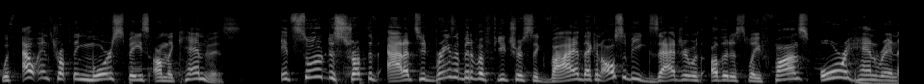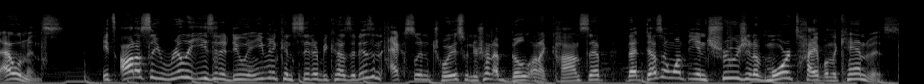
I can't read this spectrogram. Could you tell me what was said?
without interrupting more space on the canvas. Its sort of disruptive attitude brings a bit of a futuristic vibe that can also be exaggerated with other display fonts or handwritten elements. It's honestly really easy to do and even consider because it is an excellent choice when you're trying to build on a concept that doesn't want the intrusion of more type on the canvas.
